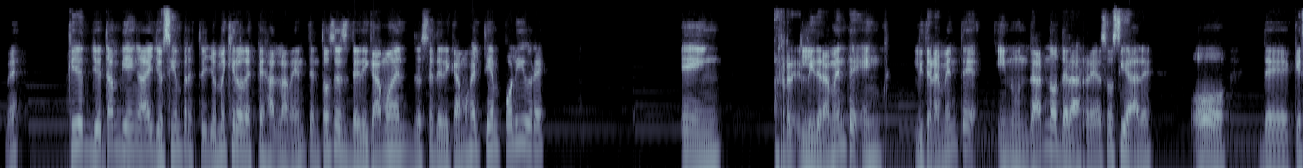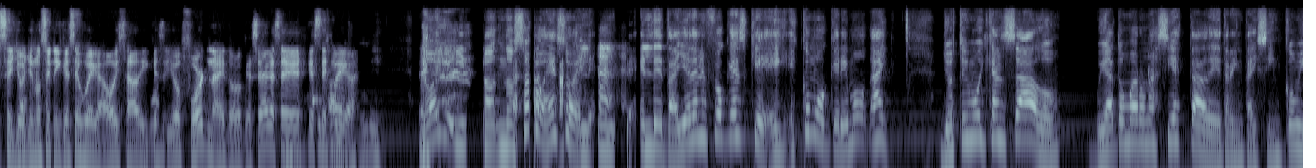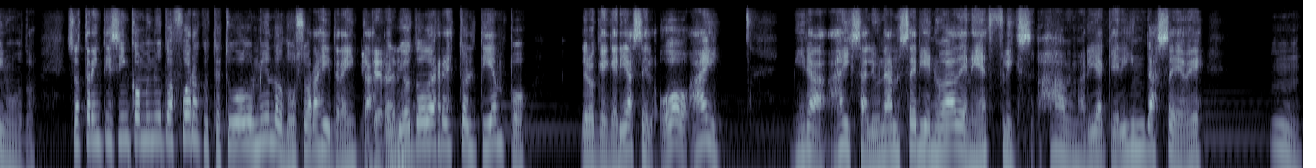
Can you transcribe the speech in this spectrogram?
¿Ves? Que yo, también, ay, yo siempre estoy, yo me quiero despejar la mente. Entonces, dedicamos el, entonces, dedicamos el tiempo libre en literalmente, en literalmente inundarnos de las redes sociales o de qué sé yo, yo no sé ni qué se juega hoy, ¿sabes? qué sé yo, Fortnite o lo que sea que se, que se juega. No, y, no, solo eso, el, el, detalle del enfoque es que es, como queremos, ay, yo estoy muy cansado, voy a tomar una siesta de 35 minutos. Esos 35 minutos fueron que usted estuvo durmiendo dos horas y 30. Perdió todo el resto del tiempo de lo que quería hacer. Oh, ay, mira, ay, salió una serie nueva de Netflix. Ave María, qué linda se ve. Mm.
